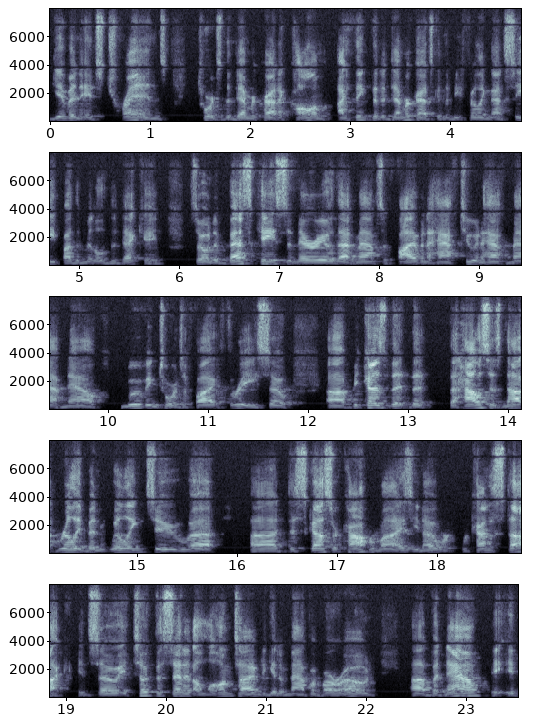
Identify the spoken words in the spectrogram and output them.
given its trends towards the Democratic column, I think that a Democrat's going to be filling that seat by the middle of the decade. So, in a best case scenario, that map's a five and a half, two and a half map now, moving towards a five three. So, uh, because the, the, the House has not really been willing to uh, uh, discuss or compromise, you know, we're, we're kind of stuck. And so it took the Senate a long time to get a map of our own. Uh, but now it,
